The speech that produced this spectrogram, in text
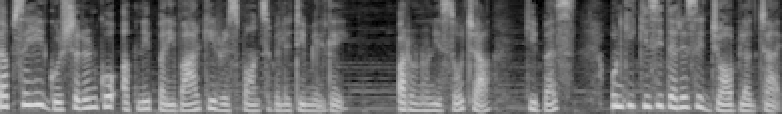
तब से ही गुरशरण को अपने परिवार की रिस्पॉन्सिबिलिटी मिल गई और उन्होंने सोचा कि बस उनकी किसी तरह से जॉब लग जाए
